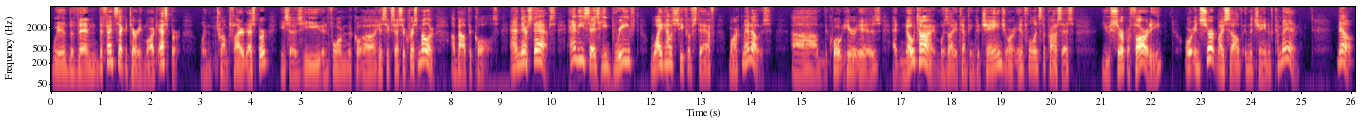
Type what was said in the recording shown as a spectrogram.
with the then Defense Secretary Mark Esper." When Trump fired Esper, he says he informed the, uh, his successor Chris Miller about the calls and their staffs. And he says he briefed White House Chief of Staff Mark Meadows. Um, the quote here is At no time was I attempting to change or influence the process, usurp authority, or insert myself in the chain of command. Now,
